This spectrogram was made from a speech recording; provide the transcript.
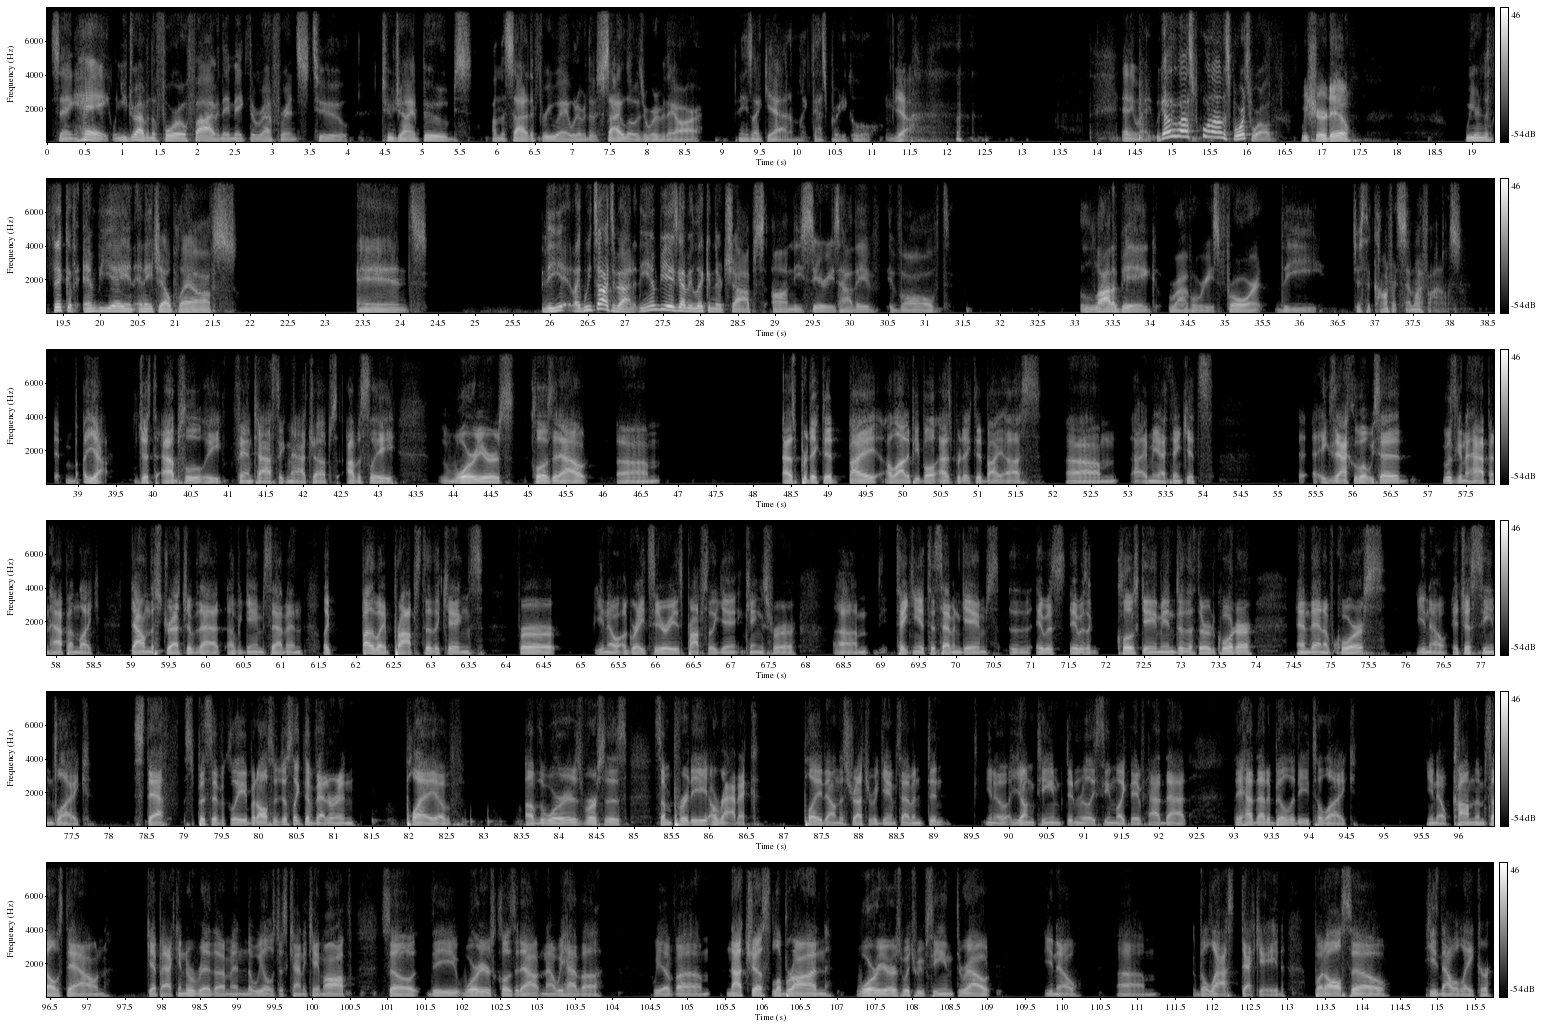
saying, Hey, when you drive in the 405 and they make the reference to two giant boobs on the side of the freeway, whatever those silos or whatever they are. And he's like, Yeah. And I'm like, That's pretty cool. Yeah. Anyway, we got a lot going on in the sports world. We sure do. We are in the thick of NBA and NHL playoffs. And the like we talked about it, the NBA's got to be licking their chops on these series, how they've evolved. A lot of big rivalries for the just the conference semifinals. Yeah. Just absolutely fantastic matchups. Obviously, Warriors closed it out. Um as predicted by a lot of people, as predicted by us. Um, I mean, I think it's exactly what we said was going to happen. Happen like down the stretch of that of a game seven. Like, by the way, props to the Kings for you know a great series. Props to the Kings for um, taking it to seven games. It was it was a close game into the third quarter, and then of course, you know, it just seemed like Steph specifically, but also just like the veteran play of of the Warriors versus some pretty erratic play down the stretch of a game seven. Didn't you know a young team didn't really seem like they've had that they had that ability to like you know calm themselves down get back into rhythm and the wheels just kind of came off so the warriors close it out now we have a we have um not just lebron warriors which we've seen throughout you know um the last decade but also he's now a laker.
